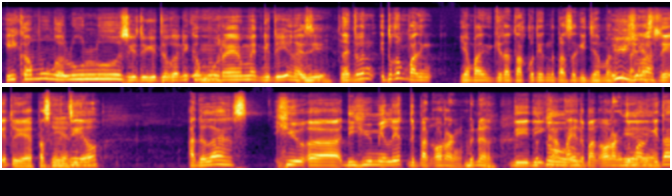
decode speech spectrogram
ih kamu nggak lulus gitu-gitu kan ih kamu remet gitu ya nggak sih? Nah itu kan itu kan paling yang paling kita takutin pas lagi zaman Ih, kita jelas. SD itu ya pas Iya. kecil adalah hu, uh, dihumiliate depan orang. Bener. Di dikatain depan orang itu Iya, paling iya. kita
